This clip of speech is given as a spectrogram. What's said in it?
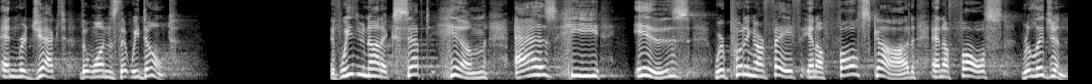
and reject the ones that we don't. If we do not accept Him as He is, we're putting our faith in a false God and a false religion.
